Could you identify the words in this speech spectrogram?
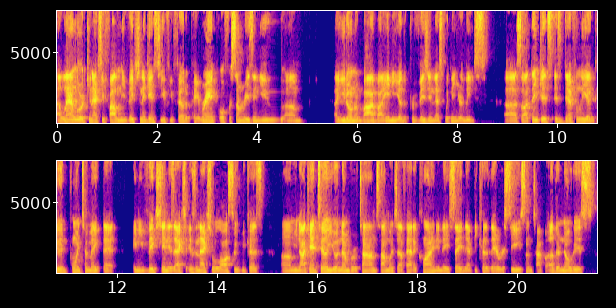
a landlord can actually file an eviction against you if you fail to pay rent or for some reason you um, uh, you don't abide by any other provision that's within your lease. Uh, so I think it's it's definitely a good point to make that an eviction is actually is an actual lawsuit because um, you know, I can't tell you a number of times how much I've had a client and they say that because they received some type of other notice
